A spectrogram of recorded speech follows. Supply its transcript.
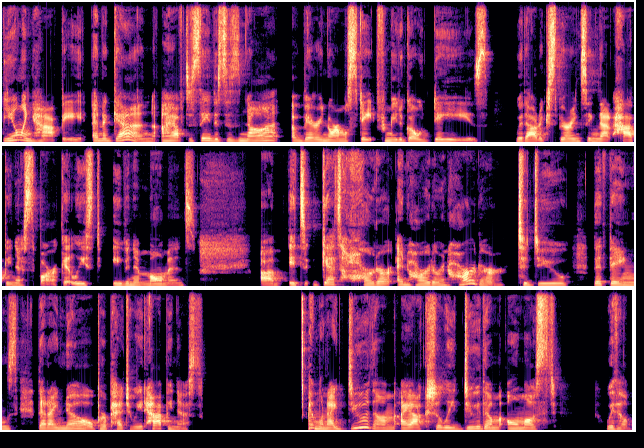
feeling happy, and again, I have to say, this is not a very normal state for me to go days without experiencing that happiness spark, at least even in moments. Um, it gets harder and harder and harder to do the things that I know perpetuate happiness. And when I do them, I actually do them almost with a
